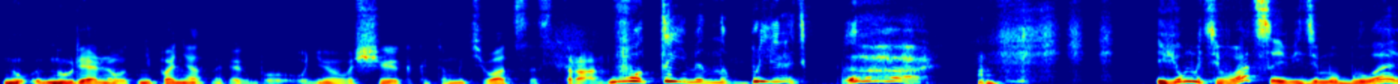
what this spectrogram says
Ну, ну, реально, вот непонятно, как бы, у нее вообще какая-то мотивация странная. Вот именно, блядь. Ее мотивация, видимо, была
